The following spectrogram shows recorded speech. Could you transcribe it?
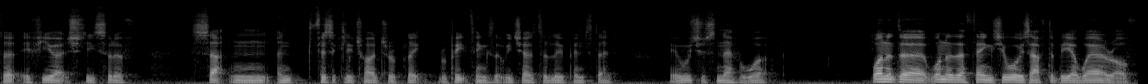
that if you actually sort of sat and, and physically tried to repeat repeat things that we chose to loop instead, it would just never work. One of the one of the things you always have to be aware of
